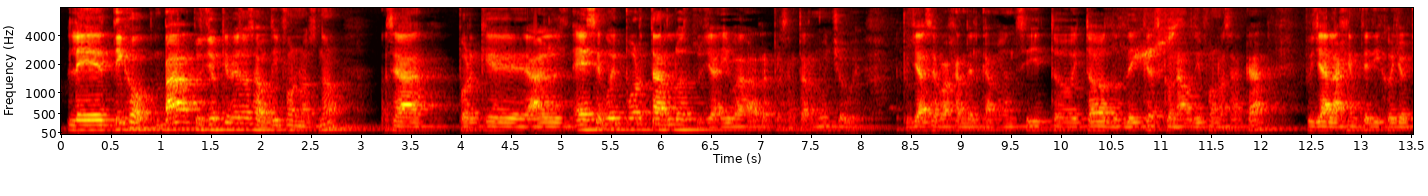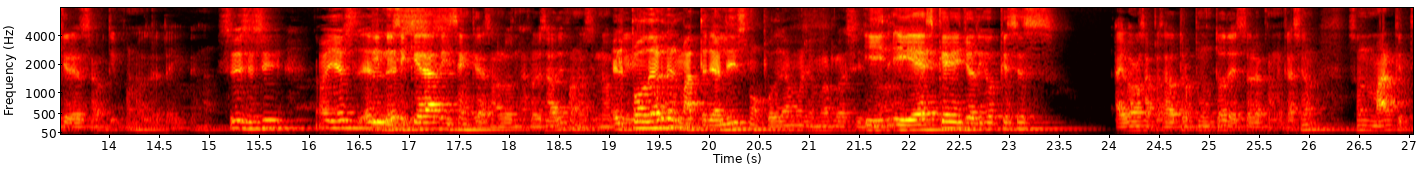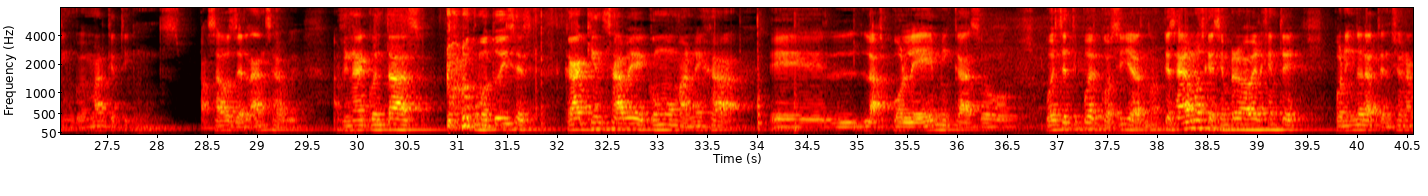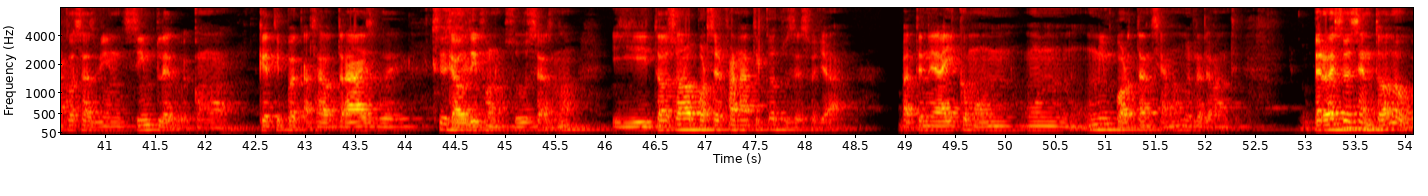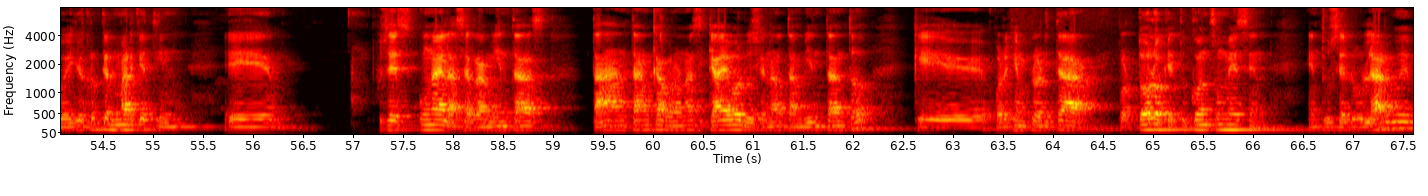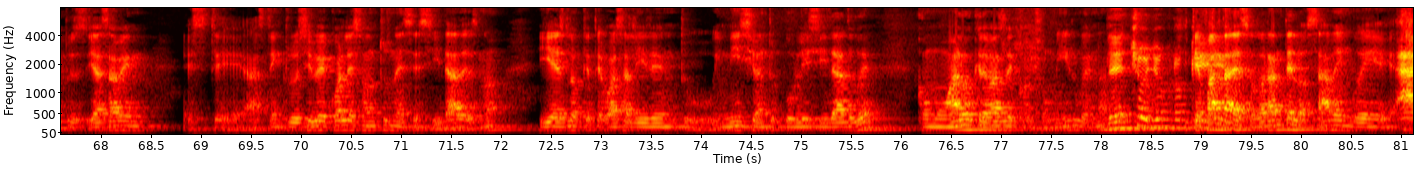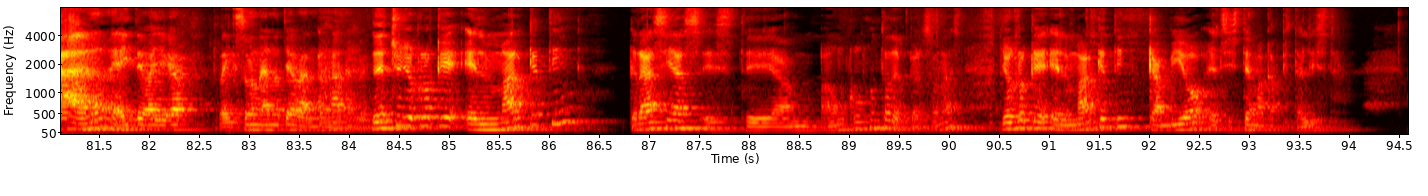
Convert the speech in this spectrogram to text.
le dijo, va, pues yo quiero esos audífonos, ¿no? O sea, porque al ese güey portarlos, pues ya iba a representar mucho, güey. Pues ya se bajan del camioncito y todos los Lakers con audífonos acá. Pues ya la gente dijo, yo quiero esos audífonos de Lakers, ¿no? Sí, sí, sí. No, y es, y ni es siquiera dicen que son los mejores audífonos, sino el que... poder del materialismo, podríamos llamarlo así. Y, ¿no? y es que yo digo que ese es. Ahí vamos a pasar a otro punto de esto de la comunicación. Son marketing, güey. Marketing pasados de lanza, güey. Al final de cuentas, como tú dices, cada quien sabe cómo maneja eh, las polémicas o, o este tipo de cosillas, ¿no? Que sabemos que siempre va a haber gente poniéndole atención a cosas bien simples, güey. Como qué tipo de calzado traes, güey. Sí, qué sí, audífonos usas, ¿no? Y todo solo por ser fanáticos, pues eso ya va a tener ahí como un, un- una importancia, ¿no? Muy relevante. Pero eso es en todo, güey. Yo creo que el marketing, eh, pues es una de las herramientas tan, tan cabronas y que ha evolucionado también tanto que, por ejemplo, ahorita, por todo lo que tú consumes en, en tu celular, güey, pues ya saben, este, hasta inclusive cuáles son tus necesidades, ¿no? Y es lo que te va a salir en tu inicio, en tu publicidad, güey, como algo que debas de consumir, güey, ¿no? De hecho, yo creo Si que... te falta desodorante, lo saben, güey. Ah, ¿no? Y ahí te va a llegar Rexona, no te abandona, Ajá. güey. De hecho, yo creo que el marketing, gracias este, a, a un conjunto de personas, yo creo que el marketing cambió el sistema capitalista.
